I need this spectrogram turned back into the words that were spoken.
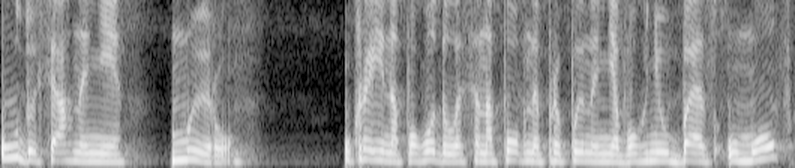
у досягненні миру. Україна погодилася на повне припинення вогню без умов.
